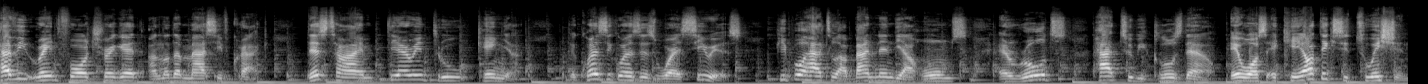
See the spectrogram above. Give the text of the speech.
Heavy rainfall triggered another massive crack, this time tearing through Kenya. The consequences were serious. People had to abandon their homes and roads had to be closed down. It was a chaotic situation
